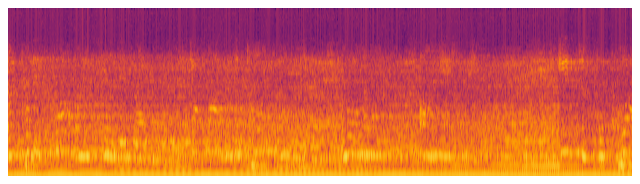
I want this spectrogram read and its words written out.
Un trou d'espoir dans le ciel des hommes, capable de transformer monde en réalité. Il te faut croire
